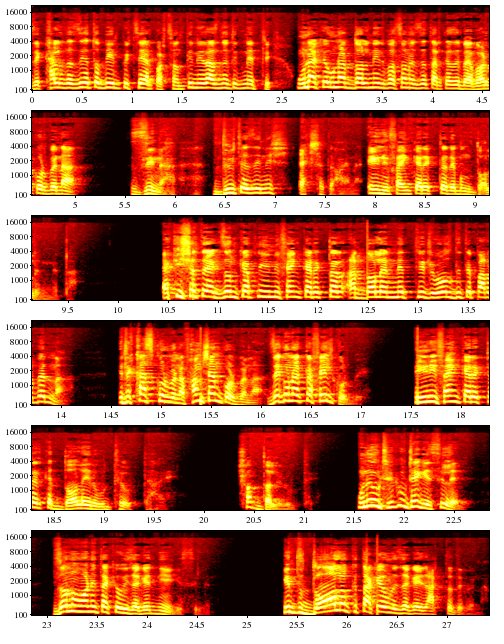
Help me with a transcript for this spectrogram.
যে খালেদা জিয়া তো বিএনপির চেয়ারপারসন, তিনি রাজনৈতিক নেত্রী। উনাকে উনার দল নির্বাচনে যে তার কাছে ব্যবহার করবে না, জি না। দুইটা জিনিস একসাথে হয় না ইউনিফাইং ক্যারেক্টার এবং দলের নেতা। একই সাথে একজনকে আপনি ইউনিফাইং ক্যারেক্টার আর দলের নেত্রীর রোল দিতে পারবেন না। এটা কাজ করবে না ফাংশন করবে না যে কোনো একটা ফেল করবে। ইউনিফাইং ক্যারেক্টারকে দলের ঊর্ধ্বে উঠতে হয়। সব দলের ঊর্ধ্বে। উনি উঠে উঠে গেছিলেন। জনগণই তাকে ওই জায়গায় নিয়ে গেছিলেন। কিন্তু দলও তাকে ওই জায়গায় রাখতে দেবে না।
